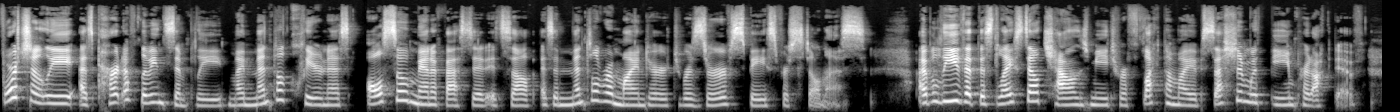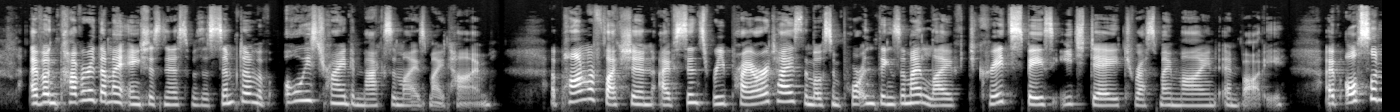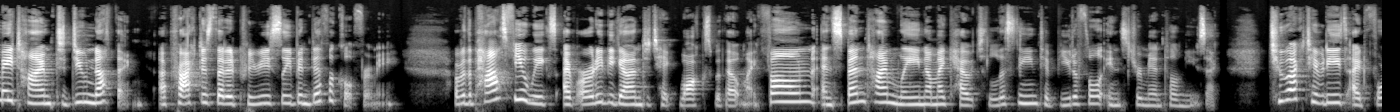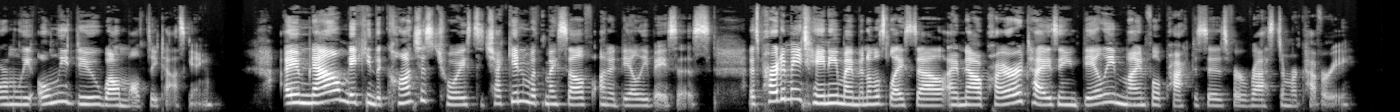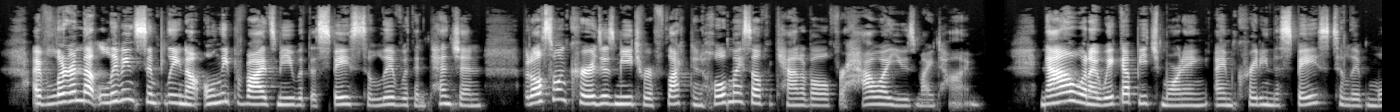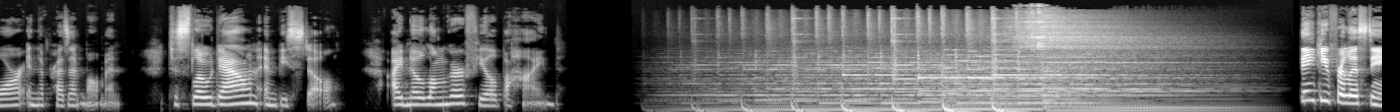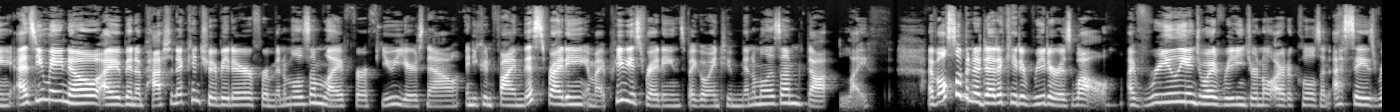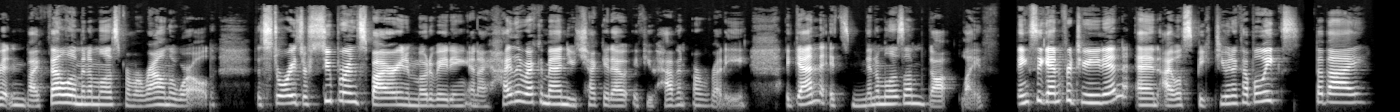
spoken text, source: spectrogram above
Fortunately, as part of living simply, my mental clearness also manifested itself as a mental reminder to reserve space for stillness. I believe that this lifestyle challenged me to reflect on my obsession with being productive. I've uncovered that my anxiousness was a symptom of always trying to maximize my time. Upon reflection, I've since reprioritized the most important things in my life to create space each day to rest my mind and body. I've also made time to do nothing, a practice that had previously been difficult for me. Over the past few weeks, I've already begun to take walks without my phone and spend time laying on my couch listening to beautiful instrumental music. Two activities I'd formerly only do while multitasking. I am now making the conscious choice to check in with myself on a daily basis. As part of maintaining my minimalist lifestyle, I'm now prioritizing daily mindful practices for rest and recovery. I've learned that living simply not only provides me with the space to live with intention, but also encourages me to reflect and hold myself accountable for how I use my time. Now, when I wake up each morning, I am creating the space to live more in the present moment, to slow down and be still. I no longer feel behind. Thank you for listening. As you may know, I have been a passionate contributor for Minimalism Life for a few years now, and you can find this writing and my previous writings by going to minimalism.life. I've also been a dedicated reader as well. I've really enjoyed reading journal articles and essays written by fellow minimalists from around the world. The stories are super inspiring and motivating, and I highly recommend you check it out if you haven't already. Again, it's minimalism.life. Thanks again for tuning in, and I will speak to you in a couple weeks. Bye bye.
